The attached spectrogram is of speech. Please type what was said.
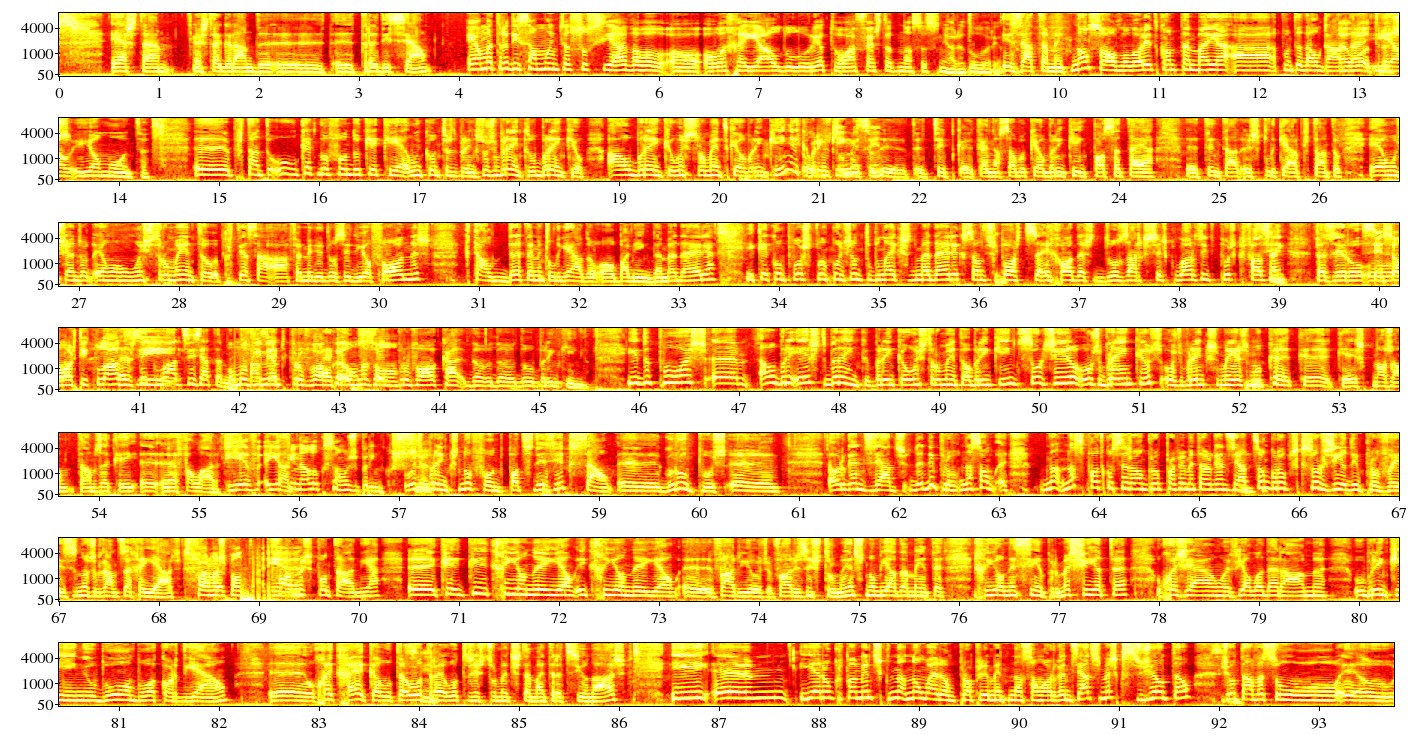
esta, esta grande uh, uh, tradição é uma tradição muito associada ao, ao, ao, arraial do Loreto ou à festa de Nossa Senhora do Loreto. Exatamente, não só ao do Loreto, como também à, à Ponta Delgada e ao, e ao, Monte. Uh, portanto, o, que é que no fundo o que é que é o encontro de brincos? Os brincos, o brinquio, há o brinquio, o instrumento que é o brinquinho, o brinquinho, sim. Uh, tipo, quem não sabe o que é um brinquinho, posso até uh, tentar explicar. Portanto, é um género, é um, um instrumento, pertence à, à, família dos idiofones, que está diretamente ligado ao balinho da madeira e que é composto por um conjunto de bonecos de madeira que são dispostos Sim. em rodas dos arcos circulares e depois que fazem Sim. fazer o, Sim, são articulados, articulados e exatamente. O movimento fazem, provoca é, o, o som. provoca do, do, do, brinquinho. E depois, um, este brinco, brinco é um instrumento ao brinquinho, surgiram os brincos, os brincos mesmo hum. que, que, que é isto que nós estamos aqui a, a falar. E, a, e afinal, o que são os brincos? Os brincos, no fundo, pode-se dizer que são uh, grupos uh, organizados, de, não, são, não, não se pode considerar um grupo propriamente organizado. São grupos que surgiam de improviso nos grandes arraiais. De forma espontânea. De forma espontânea, uh, que, que, reuniam e que reuniam uh, vários, vários instrumentos, nomeadamente reúnem sempre macheta, o rajão, a viola de arame, o brinquinho, o bombo, o acordeão, uh, o rec-reca, outra, outra, outros instrumentos também tradicionais. E, um, e eram grupamentos que não, não eram propriamente, não são organizados, mas que se juntam, juntava-se um,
